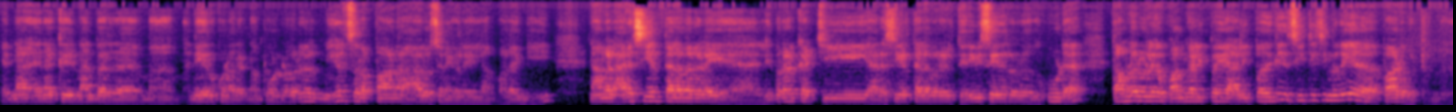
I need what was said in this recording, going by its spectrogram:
என்ன எனக்கு நண்பர் ம- நேரு குணரட்னம் போன்றவர்கள் மிக சிறப்பான ஆலோசனைகளை எல்லாம் வழங்கி நாங்கள் அரசியல் தலைவர்களை லிபரல் கட்சி அரசியல் தலைவர்கள் தெரிவு செய்தவர்கள் கூட தமிழர்களுடைய பங்களிப்பை அளிப்பதற்கு சிடிசி நிறைய பாடுபட்டிருந்தது.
